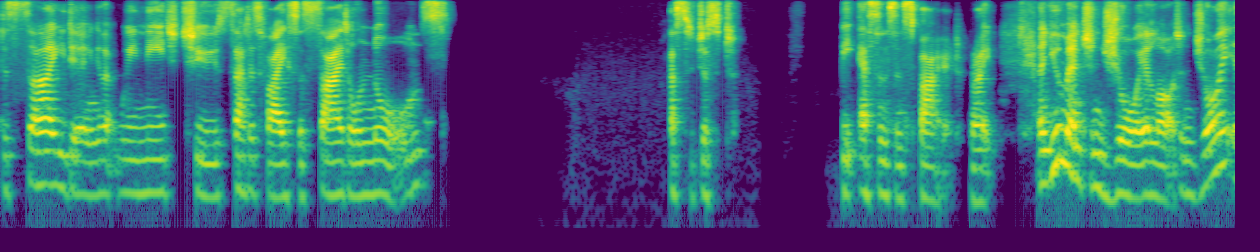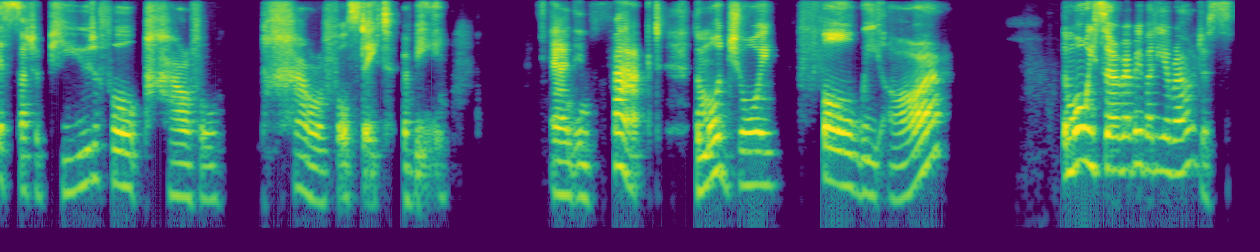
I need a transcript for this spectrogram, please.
deciding that we need to satisfy societal norms as to just be essence inspired, right? And you mentioned joy a lot, and joy is such a beautiful, powerful, powerful state of being. And in fact, the more joyful we are, the more we serve everybody around us.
